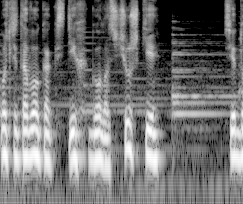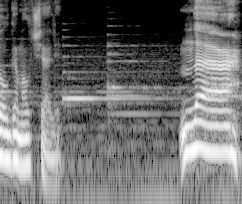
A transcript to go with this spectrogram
После того, как стих голос чушки, все долго молчали. «Да»,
